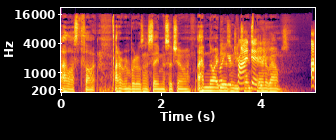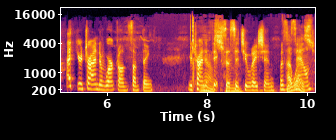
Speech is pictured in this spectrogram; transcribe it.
I lost the thought. I don't remember what I was going to say, Miss Ochoa. I have no idea well, what I was going to be transparent to, about. you're trying to work on something. You're trying yeah, to fix the situation. Was it I sound? Was.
